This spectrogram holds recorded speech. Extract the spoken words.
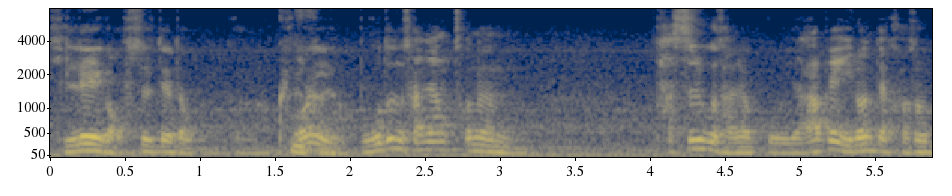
딜레이가 없을 때다 보니까 거의 그니까요. 모든 사냥터는 다 쓸고 다녔고 야배 이런 데 가서도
